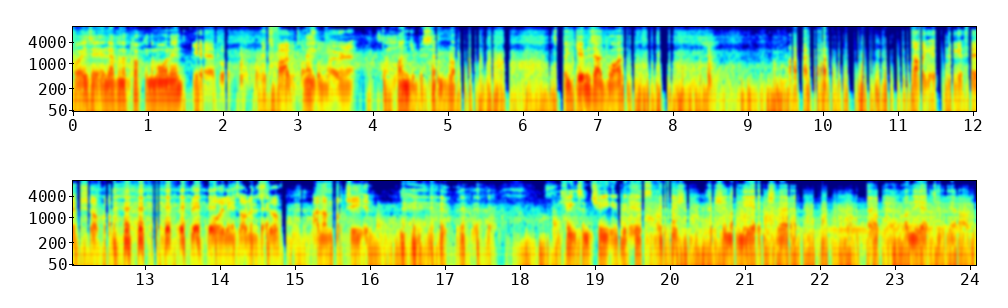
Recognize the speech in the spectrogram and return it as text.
what is it, 11 o'clock in the morning? Yeah, but it's five o'clock somewhere, isn't it? It's 100% love So, Jim's had one. I've had one. Targeted bigger fish, so I've got big boilies on and stuff, and I'm not cheating. He thinks I'm cheating because I'm fish, fishing on the edge there. On, Yeah. on the edge of the out of.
